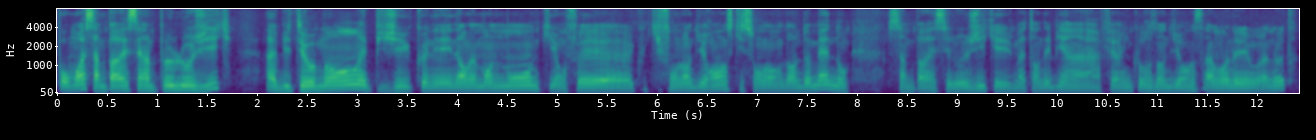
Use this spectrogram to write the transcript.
pour moi, ça me paraissait un peu logique, habiter au Mans, et puis j'ai connais énormément de monde qui, ont fait, qui font de l'endurance, qui sont dans, dans, le domaine. Donc ça me paraissait logique et je m'attendais bien à faire une course d'endurance à un moment donné ou un autre.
